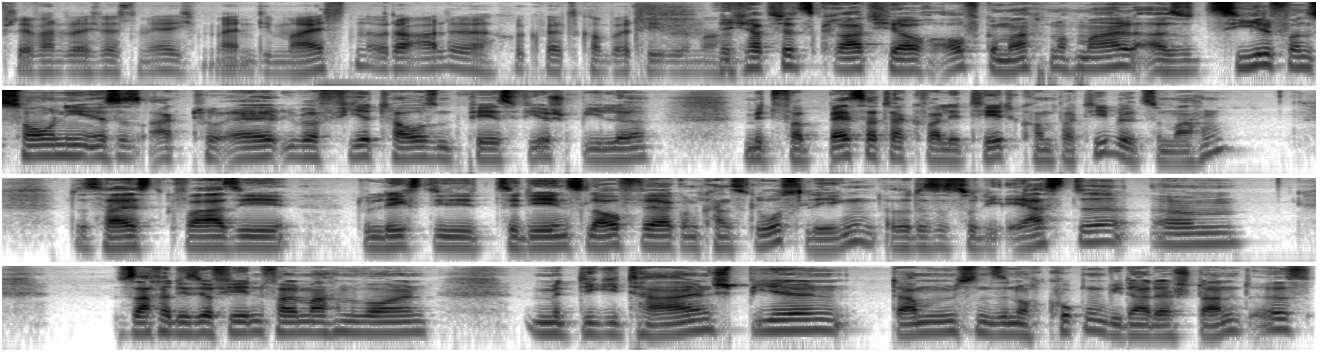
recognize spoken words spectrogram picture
Stefan, vielleicht weißt du mehr, ich meine, die meisten oder alle rückwärtskompatibel machen. Ich habe es jetzt gerade hier auch aufgemacht nochmal. Also Ziel von Sony ist es aktuell, über 4000 PS4-Spiele mit verbesserter Qualität kompatibel zu machen. Das heißt quasi, du legst die CD ins Laufwerk und kannst loslegen. Also das ist so die erste. Ähm, Sache, die sie auf jeden Fall machen wollen. Mit digitalen Spielen, da müssen sie noch gucken, wie da der Stand ist.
